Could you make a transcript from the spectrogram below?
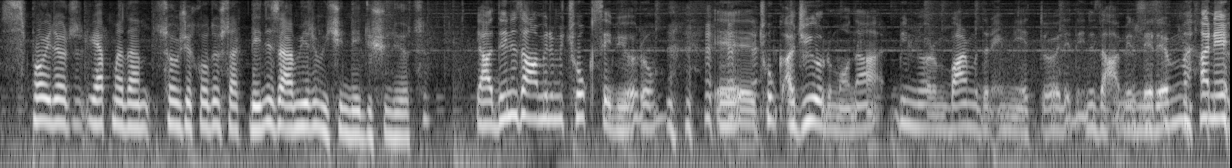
spoiler yapmadan soracak olursak Deniz Amirim için ne düşünüyorsun? Ya Deniz amirimi çok seviyorum. Ee, çok acıyorum ona. Bilmiyorum var mıdır emniyette öyle deniz amirlerim. hani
